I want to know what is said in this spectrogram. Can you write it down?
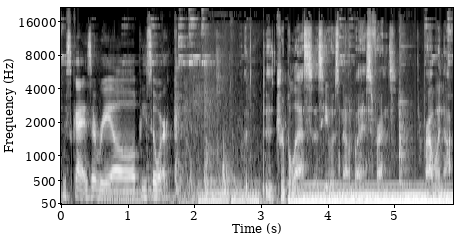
This guy is a real piece of work. The, the Triple S, as he was known by his friends. Probably not.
